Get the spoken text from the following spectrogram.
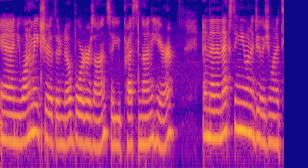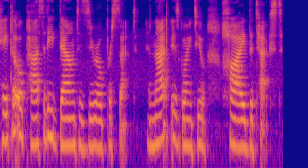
And you want to make sure that there are no borders on, so you press none here. And then the next thing you want to do is you want to take the opacity down to 0%. And that is going to hide the text.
